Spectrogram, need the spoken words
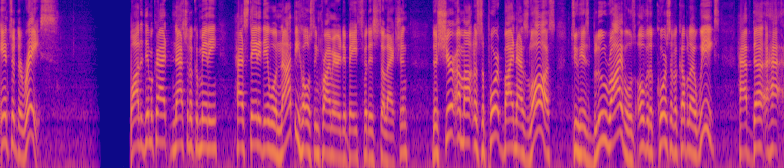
entered the race. While the Democrat National Committee has stated they will not be hosting primary debates for this election, the sheer amount of support Biden has lost to his blue rivals over the course of a couple of weeks have, ha,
